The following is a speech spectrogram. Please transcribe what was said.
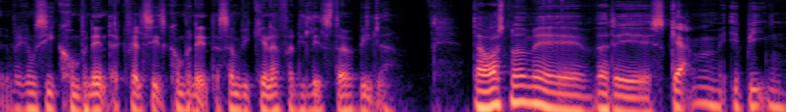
hvad kan man sige, komponenter, kvalitetskomponenter, som vi kender fra de lidt større biler. Der var også noget med, hvad det er, skærmen i bilen,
